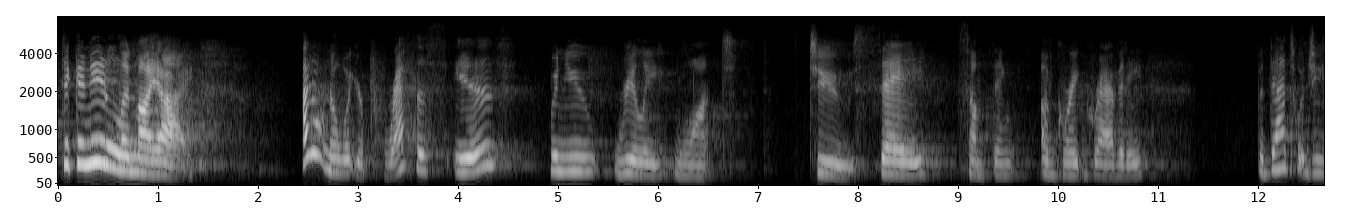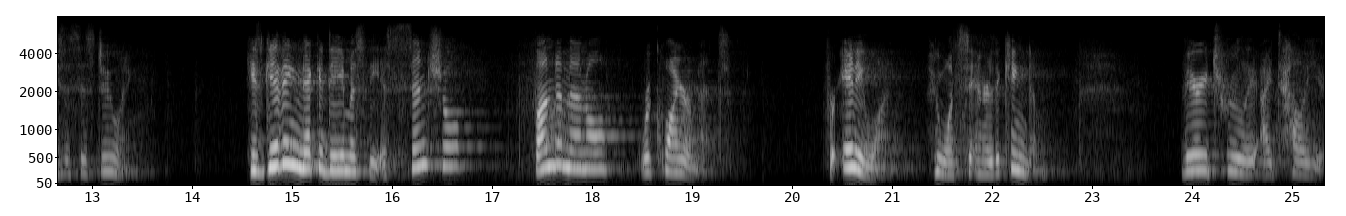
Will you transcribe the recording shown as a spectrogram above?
stick a needle in my eye. I don't know what your preface is when you really want to say something of great gravity. But that's what Jesus is doing. He's giving Nicodemus the essential, fundamental requirement for anyone who wants to enter the kingdom. Very truly, I tell you,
